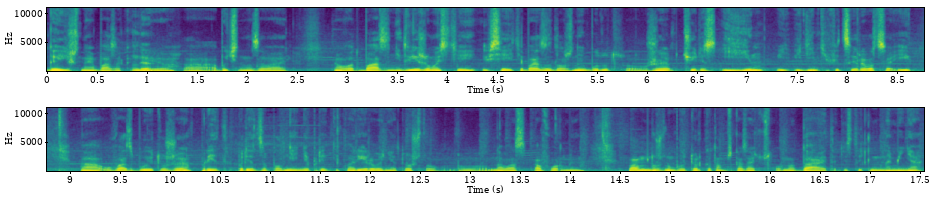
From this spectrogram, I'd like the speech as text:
гаишная база, как да. ее а, обычно называют. Вот база недвижимости, и все эти базы должны будут уже через ИИН идентифицироваться, и а, у вас будет уже пред, предзаполнение, преддекларирование, то, что ну, на вас оформлено. Вам нужно будет только там сказать, условно, да, это действительно на меня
